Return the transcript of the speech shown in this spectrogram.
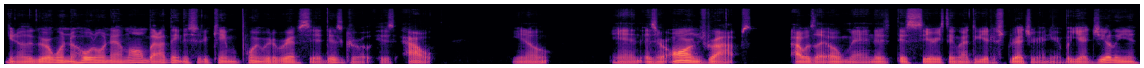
You know, the girl wanted to hold on that long, but I think there should have came a point where the ref said, this girl is out, you know, and as her arms drops, I was like, oh man, this this serious. They're gonna have to get a stretcher in here. But yeah, Gillian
